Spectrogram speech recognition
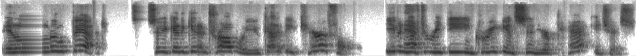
in a little bit. So you're going to get in trouble. You've got to be careful. You even have to read the ingredients in your packages.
